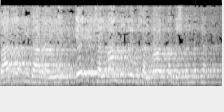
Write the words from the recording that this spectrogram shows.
باتیں کی جا رہی ہیں کہ ایک مسلمان دوسرے مسلمان کا دشمن بن جاتا ہے۔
